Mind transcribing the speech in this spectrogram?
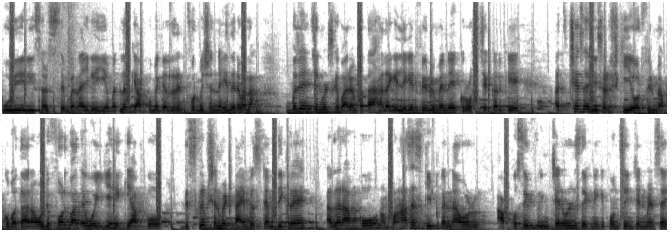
पूरी रिसर्च से बनाई गई है। मतलब कि आपको मैं गलत इन्फॉर्मेशन नहीं देने वाला। मुझे इंचेंटमेंट्स के बारे में पता है हालाँकि, लेकिन फिर भी मैंने क्रॉस चेक करके अच्छे से रिसर्च की और फिर मैं आपको बता रहा हूँ। जो फोर्थ बात है वो ये है कि आपको डिस्क्रिप्शन में टाइम स्टैम्प दिख रहे हैं। अगर आपको वहाँ से स्किप करना और आपको सिर्फ़ इंचेंटमेंट्स देखने के कौन से इंचेंटमेंट्स हैं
